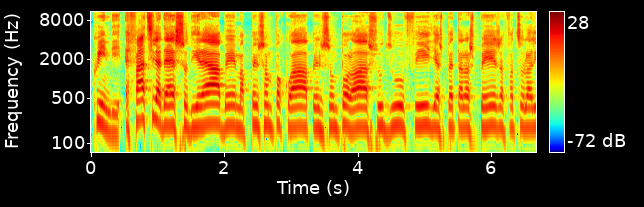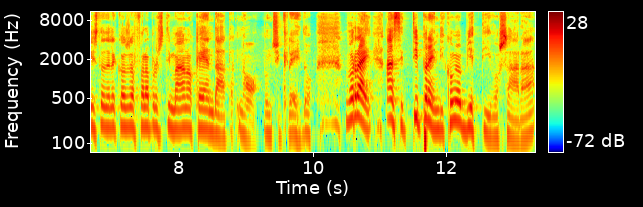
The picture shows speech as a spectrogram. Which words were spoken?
quindi è facile adesso dire, ah beh, ma pensa un po' qua, pensa un po' là, su giù, figli, aspetta la spesa, faccio la lista delle cose da fare la prossima settimana, ok è andata. No, non ci credo. Vorrei, anzi ti prendi come obiettivo, Sara,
